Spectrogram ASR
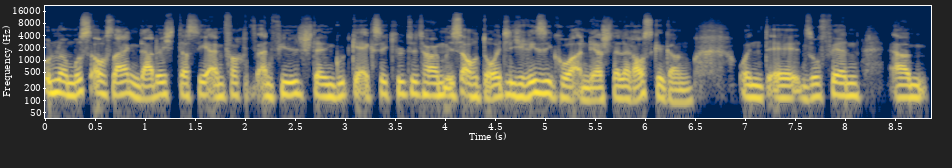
Und man muss auch sagen, dadurch, dass sie einfach an vielen Stellen gut geexecuted haben, ist auch deutlich Risiko an der Stelle rausgegangen. Und äh, insofern ähm,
